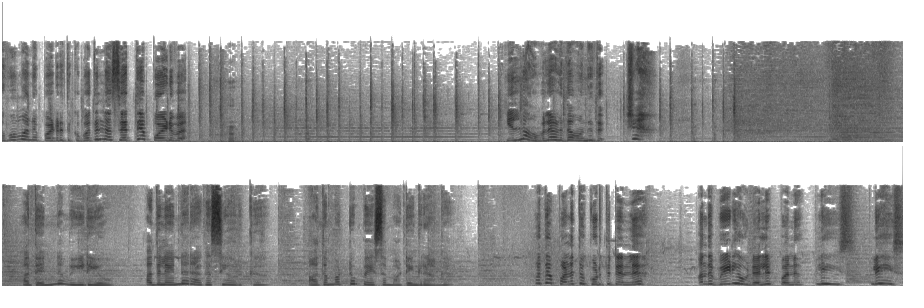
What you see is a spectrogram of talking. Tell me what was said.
அவமானப்படுறதுக்கு பதில் நான் செத்தே போயிடுவேன். எல்லாம் அவளால தான் வந்தது. ச்சே. அது என்ன வீடியோ? அதுல என்ன ரகசியம் இருக்கு? அத மட்டும் பேச மாட்டேங்கிறாங்க. அதான் பணத்தை கொடுத்துட்டேன்ல. அந்த வீடியோவை டெலீட் பண்ணு. ப்ளீஸ் ப்ளீஸ்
